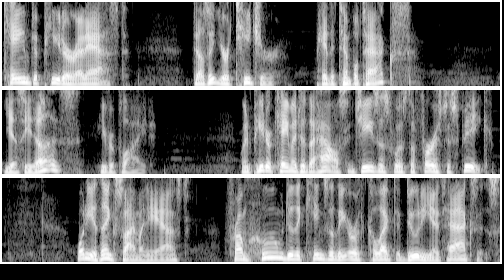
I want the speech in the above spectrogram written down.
came to Peter and asked, Doesn't your teacher pay the temple tax? Yes, he does, he replied. When Peter came into the house, Jesus was the first to speak. What do you think, Simon? he asked. From whom do the kings of the earth collect duty and taxes?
